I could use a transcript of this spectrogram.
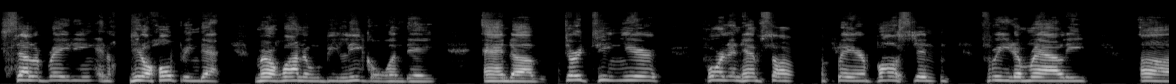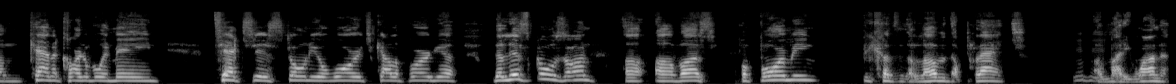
celebrating and, you know, hoping that marijuana will be legal one day. And um, 13 year Portland Hempstalk player, Boston Freedom Rally, um, Canna Carnival in Maine, Texas, Stony Awards, California. The list goes on uh, of us performing because of the love of the plant mm-hmm. of marijuana.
